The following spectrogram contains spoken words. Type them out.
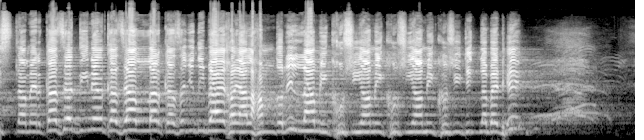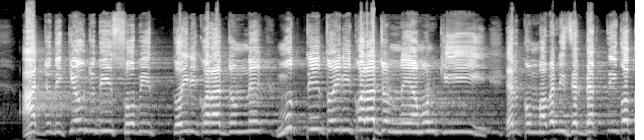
ইসলামের কাছে, দিনের কাছে, আল্লাহর কাছে যদি ব্যয় হয়, আলহামদুলিল্লাহ, আমি খুশি আমি খুশি আমি খুশি, ঠিক না বেঠে? আর যদি কেউ যদি ছবি তৈরি করার জন্যে, মূর্তি তৈরি করার জন্যে এমন কি এরকম ভাবে নিজের ব্যক্তিগত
